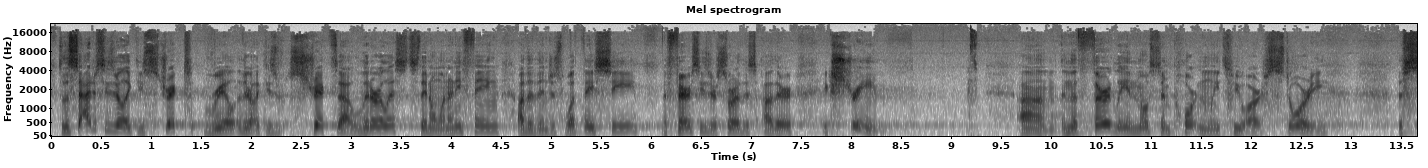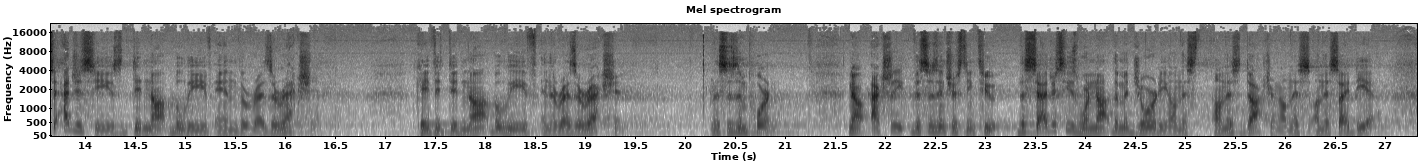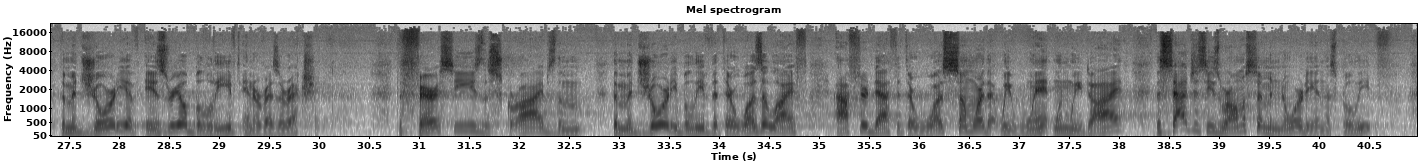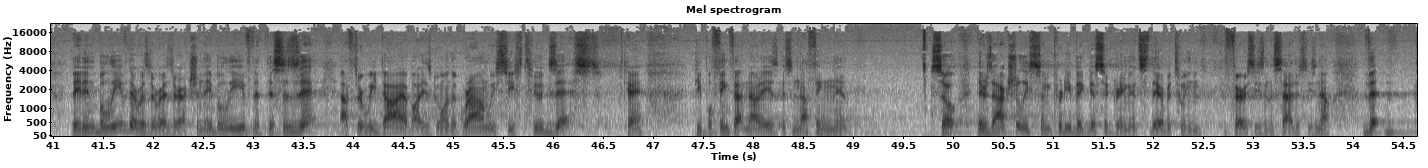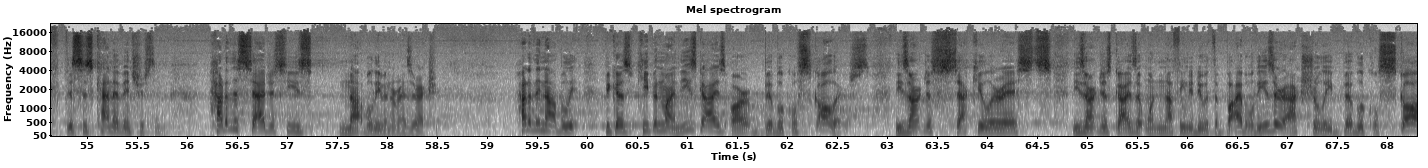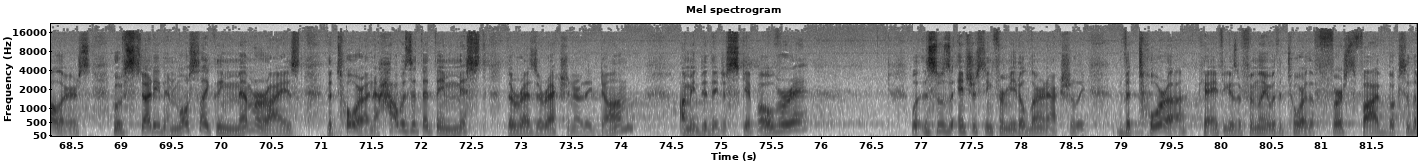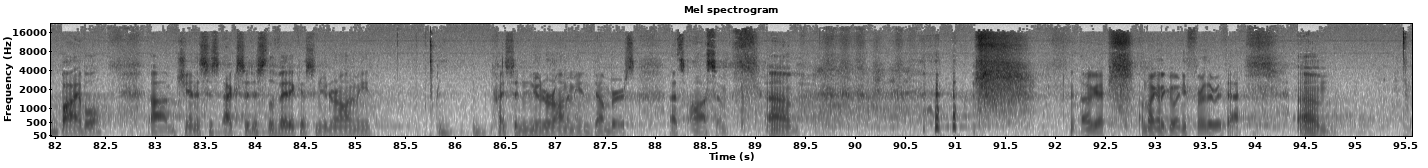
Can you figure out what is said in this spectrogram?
So the Sadducees are like these strict, real, they're like these strict uh, literalists. They don't want anything other than just what they see. The Pharisees are sort of this other extreme. Um, and the thirdly, and most importantly to our story, the Sadducees did not believe in the resurrection okay, that did not believe in the resurrection. This is important. Now, actually, this is interesting too. The Sadducees were not the majority on this, on this doctrine, on this, on this idea. The majority of Israel believed in a resurrection. The Pharisees, the scribes, the, the majority believed that there was a life after death, that there was somewhere that we went when we died. The Sadducees were almost a minority in this belief. They didn't believe there was a resurrection. They believed that this is it. After we die, our bodies go on the ground, we cease to exist. Okay? People think that nowadays. It's nothing new. So there's actually some pretty big disagreements there between the Pharisees and the Sadducees. Now, the, this is kind of interesting. How do the Sadducees not believe in a resurrection? How do they not believe? Because keep in mind, these guys are biblical scholars. These aren't just secularists. These aren't just guys that want nothing to do with the Bible. These are actually biblical scholars who have studied and most likely memorized the Torah. Now, how is it that they missed the resurrection? Are they dumb? I mean, did they just skip over it? Well, this was interesting for me to learn, actually. The Torah, okay, if you guys are familiar with the Torah, the first five books of the Bible um, Genesis, Exodus, Leviticus, Deuteronomy. I said Deuteronomy and Numbers. That's awesome. Um, okay, I'm not going to go any further with that. Um,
